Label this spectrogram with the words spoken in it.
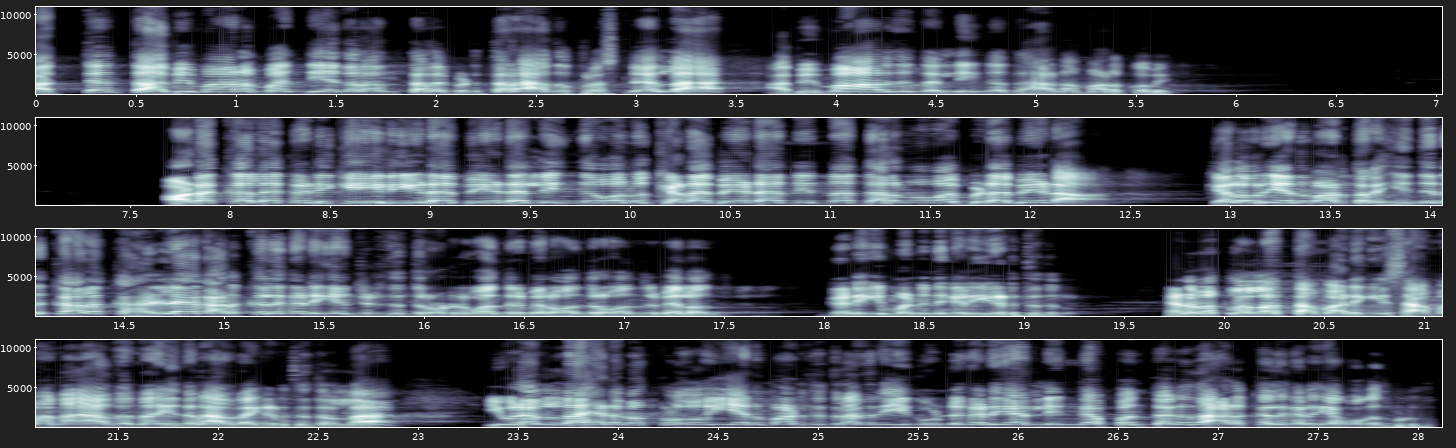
ಅತ್ಯಂತ ಅಭಿಮಾನ ಮಂದಿ ಏನಾರ ಅಂತಾರ ಬಿಡ್ತಾರ, ಅದು ಪ್ರಶ್ನೆ ಅಲ್ಲ. ಅಭಿಮಾನದಿಂದ ಲಿಂಗ ಧಾರಣ ಮಾಡ್ಕೋಬೇಕು. ಅಡಕಲ ಗಡಿಗೆಯಲ್ಲಿ ಇಡಬೇಡ, ಲಿಂಗವನ್ನು ಕೆಡಬೇಡ, ನಿನ್ನ ಧರ್ಮವ ಬಿಡಬೇಡ. ಕೆಲವ್ರು ಏನು ಮಾಡ್ತಾರೆ, ಹಿಂದಿನ ಕಾಲಕ್ಕೆ ಹಳ್ಳ್ಯಾಗ ಅಡಕಲ ಗಡಿಗೆ ಅಂತ ಇಡ್ತಿದ್ರು ನೋಡ್ರಿ, ಒಂದ್ರ ಮೇಲೆ ಒಂದ್ರ ಒಂದ್ರ ಮೇಲೆ ಒಂದು. ಗಡಿಗೆ ಮಣ್ಣಿನ ಗಡಿಗೆ ಇಡ್ತಿದ್ರು. ಹೆಣ್ಮಕ್ಳೆಲ್ಲ ತಮ್ಮ ಅಡಿಗೆ ಸಾಮಾನ ಅದನ್ನ ಇದನ್ನ ಅದ್ರಾಗ ಇಡ್ತಿದ್ರಲ್ಲ ಇವರೆಲ್ಲ ಹೆಣ್ಮಕ್ಳು ಏನು ಮಾಡ್ತಿದ್ರು ಅಂದ್ರೆ ಈ ಗುಂಡುಗಡಿಗೆ ಲಿಂಗಪ್ಪನ ತೆಗೆದು ಅಡಕಲ್ ಗಡಿಗೆ ಹೋಗೋದು ಬಿಡುದು.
